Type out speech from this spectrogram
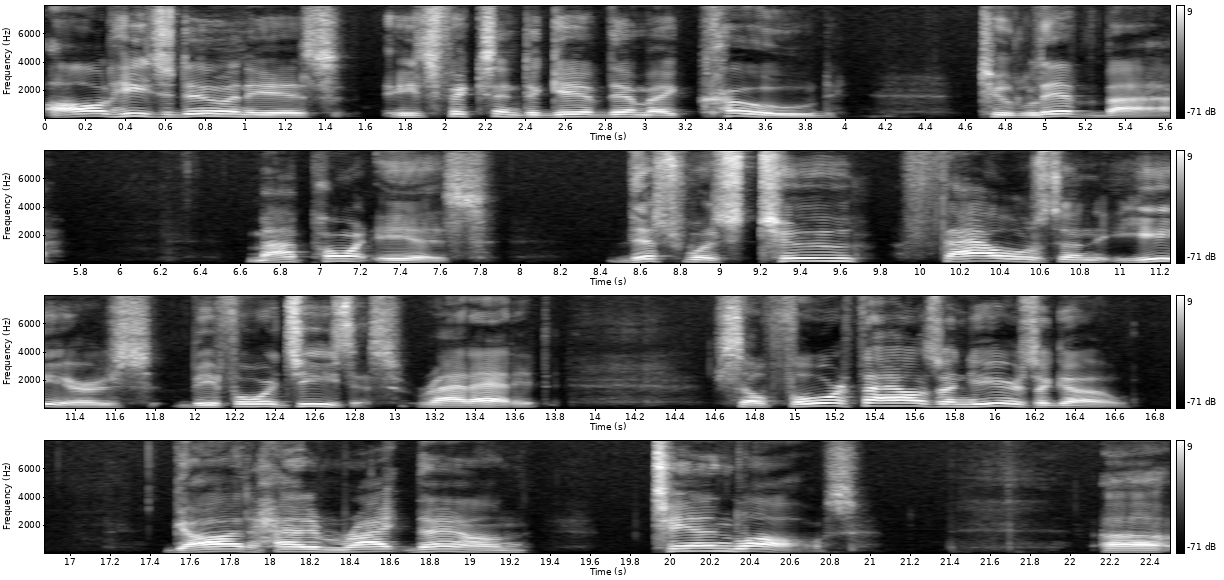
All he's doing is he's fixing to give them a code to live by. My point is, this was 2,000 years before Jesus, right at it. So 4,000 years ago, God had him write down 10 laws. Uh,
